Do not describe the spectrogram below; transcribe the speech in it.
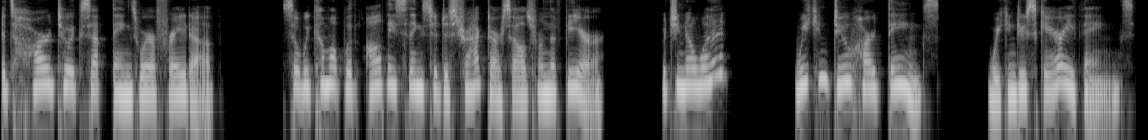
It's hard to accept things we're afraid of. So we come up with all these things to distract ourselves from the fear. But you know what? We can do hard things. We can do scary things.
